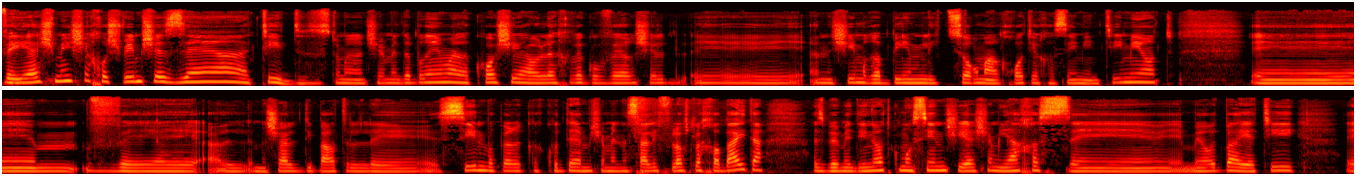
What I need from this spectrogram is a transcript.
ויש מי שחושבים שזה העתיד. זאת אומרת, שמדברים על הקושי ההולך וגובר של uh, אנשים רבים ליצור מערכות יחסים אינטימיות. אמ, ולמשל, דיברת על אה, סין בפרק הקודם, שמנסה לפלוש לך הביתה, אז במדינות כמו סין, שיש שם יחס אה, מאוד בעייתי אה,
